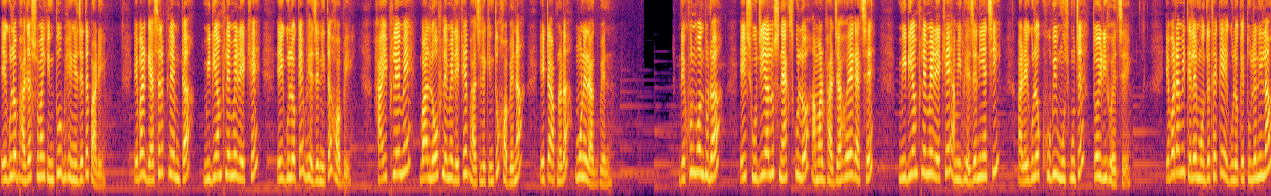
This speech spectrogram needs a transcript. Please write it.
এগুলো ভাজার সময় কিন্তু ভেঙে যেতে পারে। এবার গ্যাসের ফ্লেমটা মিডিয়াম ফ্লেমে রেখে এইগুলোকে ভেজে নিতে হবে। হাই ফ্লেমে বা লো ফ্লেমে রেখে ভাজলে কিন্তু হবে না, এটা আপনারা মনে রাখবেন। দেখুন বন্ধুরা, এই সুজি আলু স্ন্যাক্সগুলো আমার ভাজা হয়ে গেছে। মিডিয়াম ফ্লেমে রেখে আমি ভেজে নিয়েছি আর এগুলো খুবই মুচমুচে তৈরি হয়েছে। এবার আমি তেলের মধ্যে থেকে এগুলোকে তুলে নিলাম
